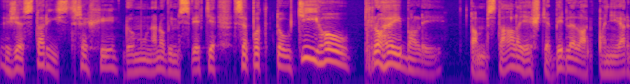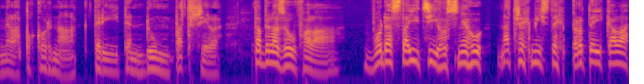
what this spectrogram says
že starý střechy domů na Novém světě se pod tou tíhou prohejbaly. Tam stále ještě bydlela paní Jarmila Pokorná, který ten dům patřil. Ta byla zoufalá. Voda stajícího sněhu na třech místech protejkala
